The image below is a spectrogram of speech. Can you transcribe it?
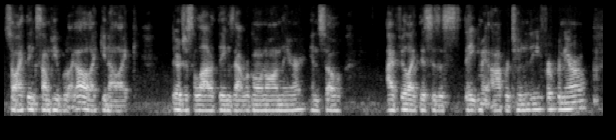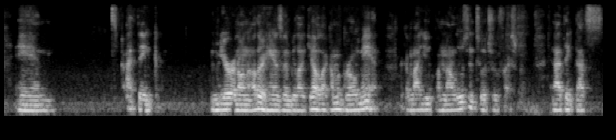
so I think some people are like oh like you know like there's just a lot of things that were going on there, and so I feel like this is a statement opportunity for Paniro, and I think Murin on the other hand is going to be like, yo, like I'm a grown man. Like I'm not you I'm not losing to a true freshman. And I think that's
